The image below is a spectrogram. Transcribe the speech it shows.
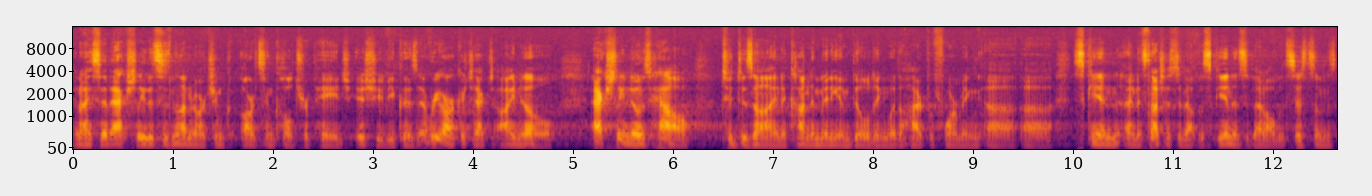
and I said, actually, this is not an arts and, culture page issue because every architect I know actually knows how to design a condominium building with a high performing uh, uh, skin. And it's not just about the skin, it's about all the systems.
